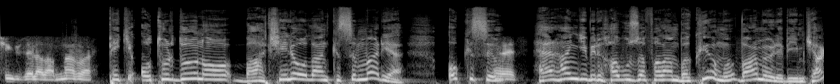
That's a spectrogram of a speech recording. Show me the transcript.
için güzel alanlar var. Peki oturduğun o bahçeli olan kısım var ya o kısım Evet. herhangi bir havuza falan bakıyor mu? Var mı öyle bir imkan?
